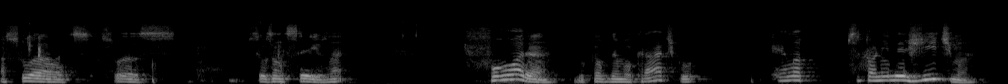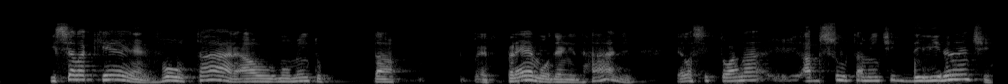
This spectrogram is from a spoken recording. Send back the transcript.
as suas, suas seus anseios, né? Fora do campo democrático, ela se torna ilegítima. E se ela quer voltar ao momento da é, pré-modernidade, ela se torna absolutamente delirante,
